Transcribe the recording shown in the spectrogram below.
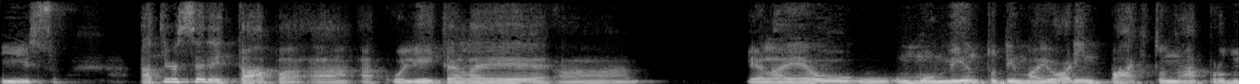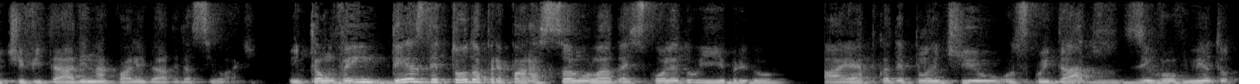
Isso. A terceira etapa, a, a colheita, ela é a, ela é o, o, momento de maior impacto na produtividade e na qualidade da silagem. Então, vem desde toda a preparação lá da escolha do híbrido, a época de plantio, os cuidados do desenvolvimento,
